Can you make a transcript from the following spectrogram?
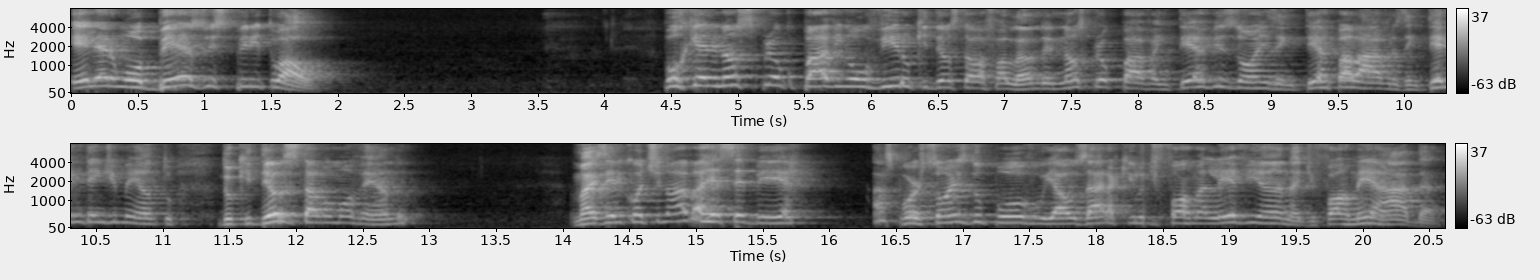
Ele era um obeso espiritual. Porque ele não se preocupava em ouvir o que Deus estava falando, ele não se preocupava em ter visões, em ter palavras, em ter entendimento do que Deus estava movendo, mas ele continuava a receber as porções do povo e a usar aquilo de forma leviana, de forma errada.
